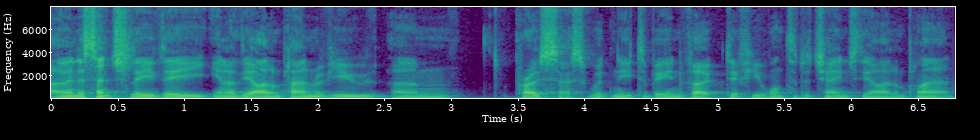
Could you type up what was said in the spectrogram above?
I mean, essentially, the you know the island plan review um, process would need to be invoked if you wanted to change the island plan,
